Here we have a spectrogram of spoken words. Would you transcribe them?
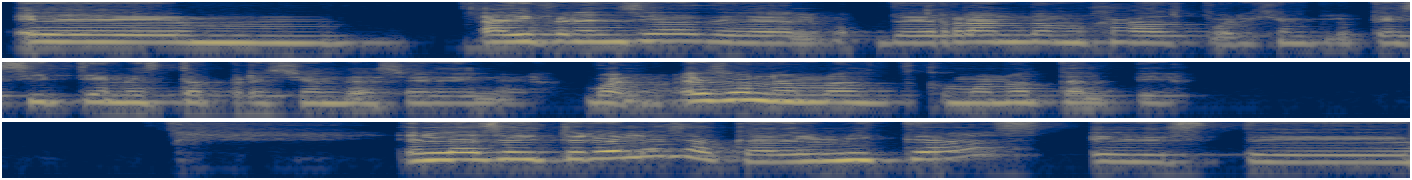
Em, a diferencia de, de, Random House, por ejemplo, que sí tiene esta presión de hacer dinero. Bueno, eso nada más como nota al pie. En las editoriales académicas, este,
